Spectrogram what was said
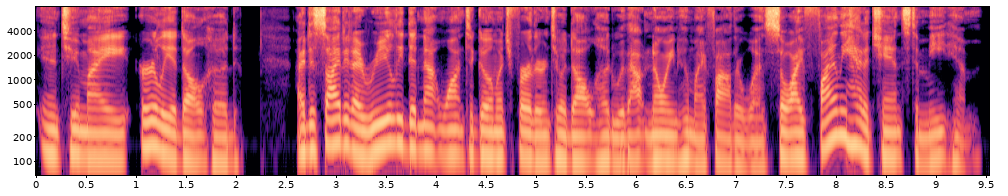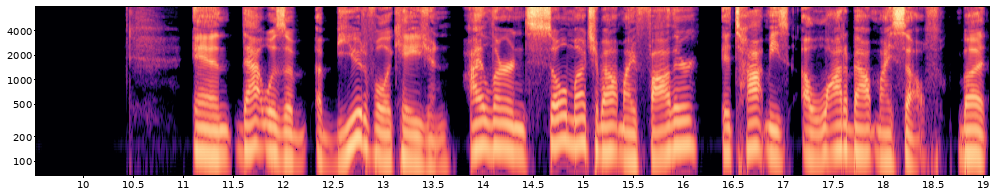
into my early adulthood, I decided I really did not want to go much further into adulthood without knowing who my father was. So I finally had a chance to meet him. And that was a, a beautiful occasion. I learned so much about my father. It taught me a lot about myself. But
